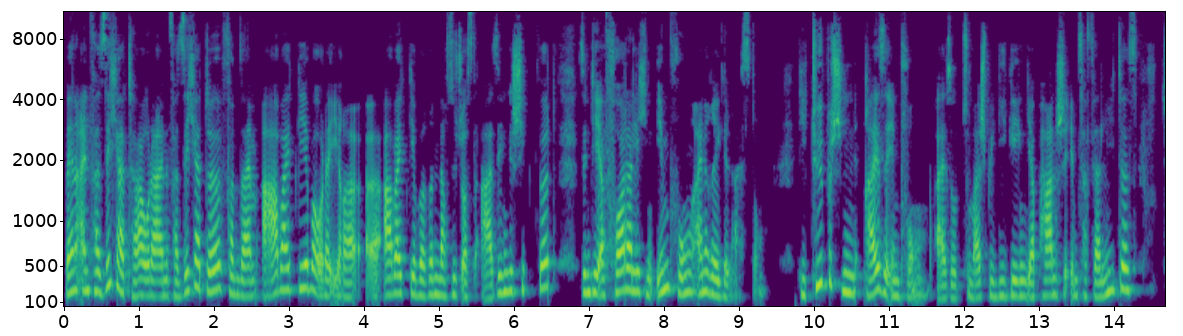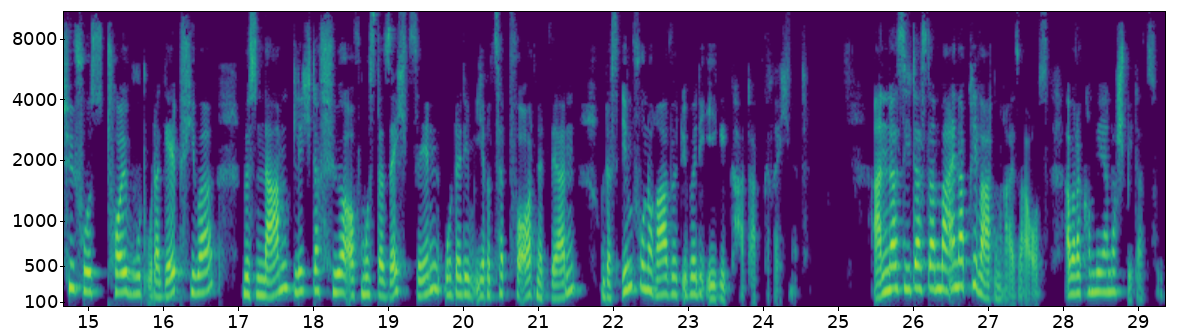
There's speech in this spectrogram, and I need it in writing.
Wenn ein Versicherter oder eine Versicherte von seinem Arbeitgeber oder ihrer äh, Arbeitgeberin nach Südostasien geschickt wird, sind die erforderlichen Impfungen eine Regelleistung. Die typischen Reiseimpfungen, also zum Beispiel die gegen japanische Enzephalitis, Typhus, Tollwut oder Gelbfieber, müssen namentlich dafür auf Muster 16 oder dem E-Rezept verordnet werden und das Impfhonorar wird über die EG-Card abgerechnet. Anders sieht das dann bei einer privaten Reise aus, aber da kommen wir ja noch später zu.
